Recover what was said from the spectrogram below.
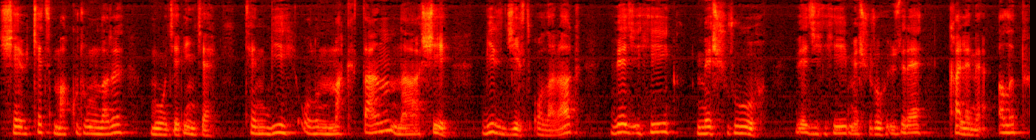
şevket makrunları mucebince tenbih olunmaktan naşi bir cilt olarak vecihi meşruh vecihi meşruh üzere kaleme alıp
